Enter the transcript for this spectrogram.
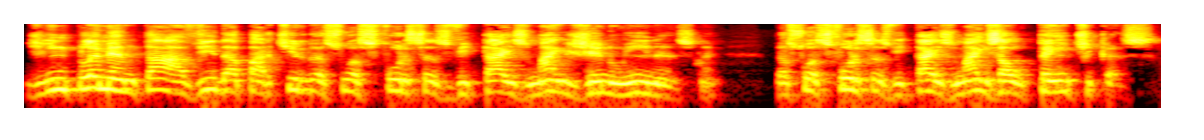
de implementar a vida a partir das suas forças vitais mais genuínas, né? das suas forças vitais mais autênticas,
